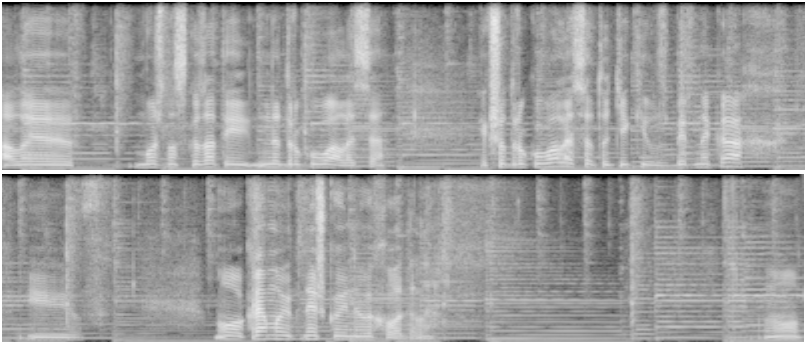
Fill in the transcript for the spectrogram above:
але можна сказати, не друкувалися. Якщо друкувалися, то тільки в збірниках і ну, окремою книжкою не виходили. Ну,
